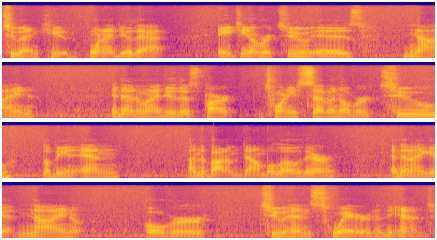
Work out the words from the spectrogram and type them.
2n cubed. When I do that, 18 over 2 is 9. And then when I do this part, 27 over 2, there'll be an n on the bottom down below there. And then I get 9 over 2n squared in the end.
